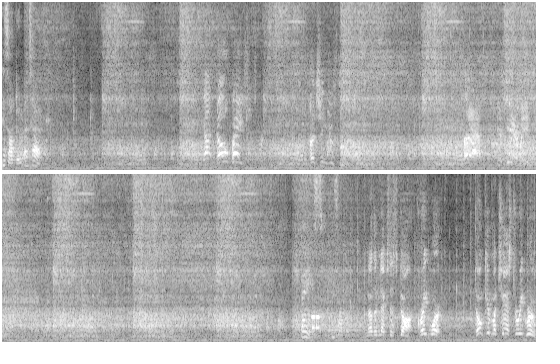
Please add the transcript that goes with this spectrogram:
is under attack. Got no patience for Touching you through. Under. Another Nexus gone. Great work. Don't give them a chance to regroup.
